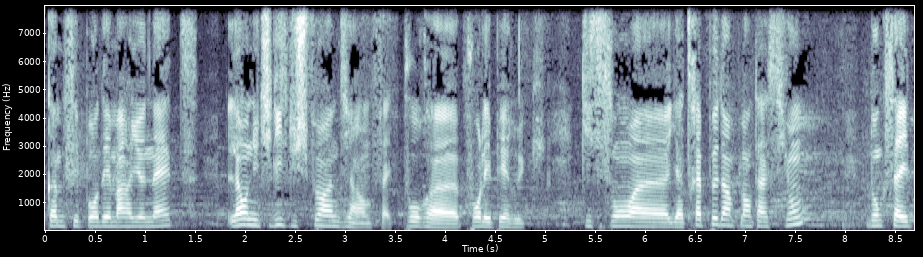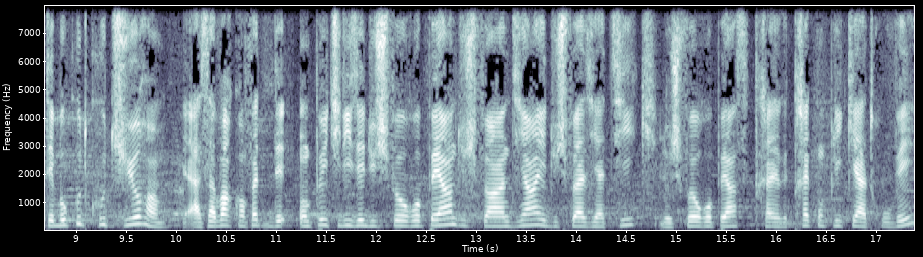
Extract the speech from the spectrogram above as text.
comme c'est pour des marionnettes, Là, on utilise du cheveu indien en fait pour euh, les perruques. Euh, il y a très peu d'implantation, donc ça a été beaucoup de couture. À savoir qu'en fait, on peut utiliser du cheveu européen, du cheveu indien et du cheveu asiatique. Le cheveu européen, c'est très très compliqué à trouver.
